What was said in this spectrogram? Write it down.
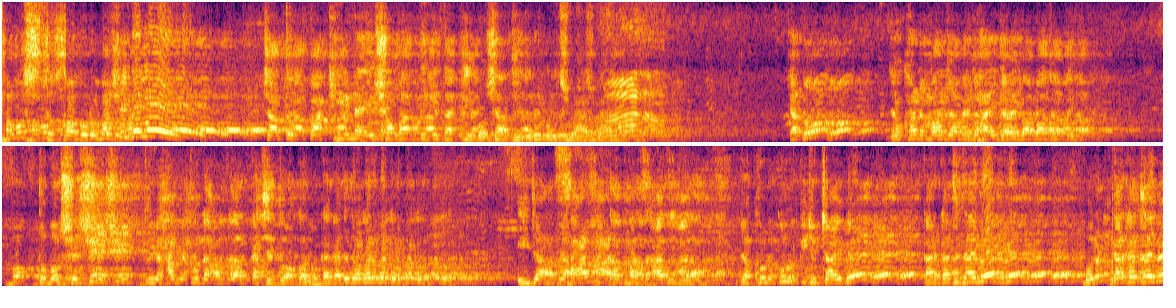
সমস্ত কবরবাসী গেল। চাতক পাখির না এই সবার দিকে তাকিয়ে বসে আছে। ধরে বলছি কেন? যে ওখানে মা যাবে, ভাই যাবে, বাবা যাবে। বক্তব্য শেষে দুই হাত তুলে আল্লাহর কাছে দোয়া করবে। কার কাছে দোয়া করবে? ইজা সালতা ফাসআলিল্লাহ। যখন কোনো কিছু চাইবে, কার কাছে চাইবে? বলেন, কার কাছে চাইবে?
